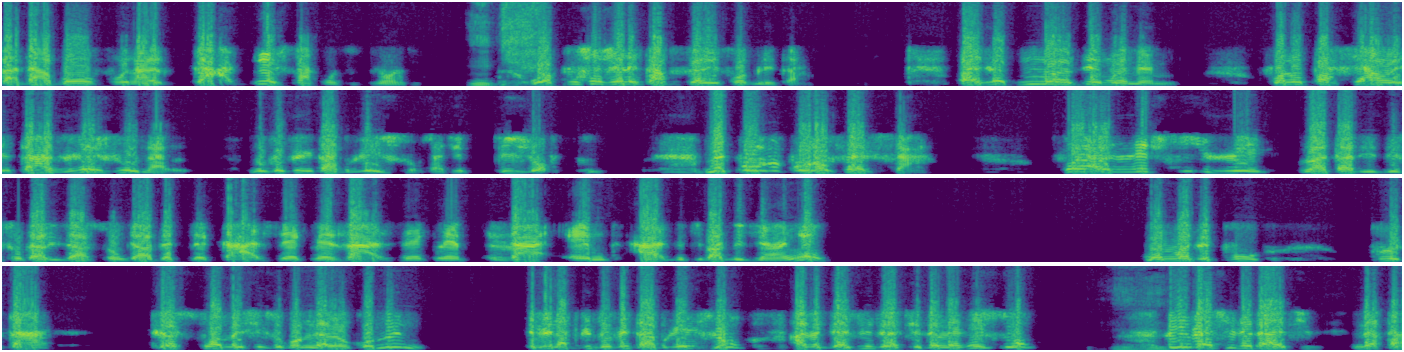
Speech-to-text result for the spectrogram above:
ça d'abord, faut nous garder sa Constitution. Mm. Ouais, pour changer l'État, pour faire réformer l'État. Par exemple, demander moi-même, faut nous passer à un État régional. Nous faisons un État région, ça c'est plusieurs. Mais pour, pour nous faire ça, faut retirer la carte de décentralisation avec les CASEC, les ASEC, les AM, qui va dire rien. On demande pour, pour l'État transformer ces communes en commune. Et puis, la plus de l'État région avec des universités dans les régions. Mhm. L'université d'Haïti n'est pas,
